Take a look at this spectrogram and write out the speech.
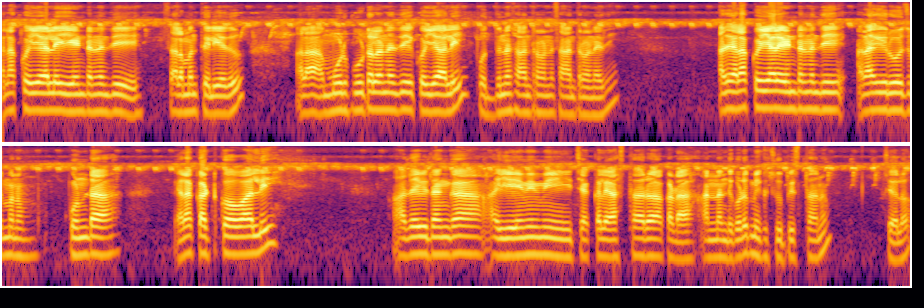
ఎలా కొయ్యాలి ఏంటనేది చాలామంది తెలియదు. అలా మూడు పూటలు అనేది కొయ్యాలి పొద్దున్న సాయంత్రం అనేది సాయంత్రం అనేది. అది ఎలా కొయ్యాలి ఏంటనేది అలాగే ఈరోజు మనం కుండ ఎలా కట్టుకోవాలి అదేవిధంగా ఏమేమి చెక్కలు వేస్తారో అక్కడ అన్నది కూడా మీకు చూపిస్తాను. చలో.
